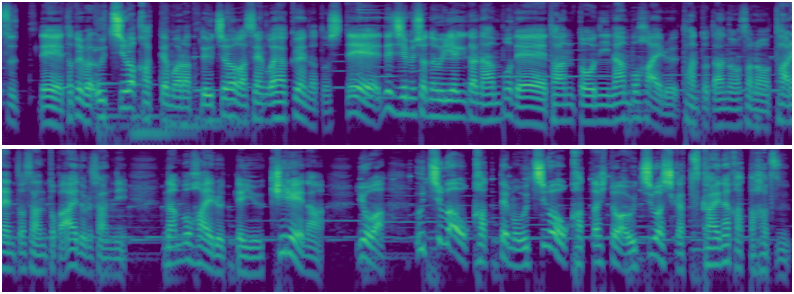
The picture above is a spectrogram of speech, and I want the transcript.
ズって例えばうちわ買ってもらってうちわが1500円だとしてで事務所の売り上げがなんぼで担当になんぼ入る担当ってあのそのタレントさんとかアイドルさんになんぼ入るっていう綺麗な要はうちわを買ってもうちわを買った人はうちわしか使えなかったはず。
